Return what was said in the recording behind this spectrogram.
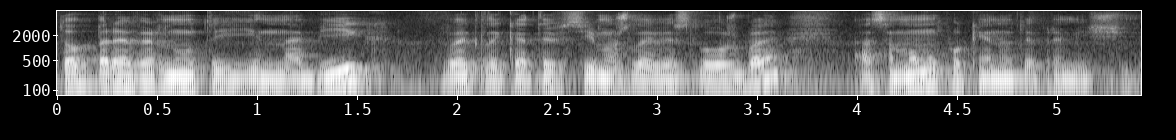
то перевернути її на бік, викликати всі можливі служби, а самому покинути приміщення.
